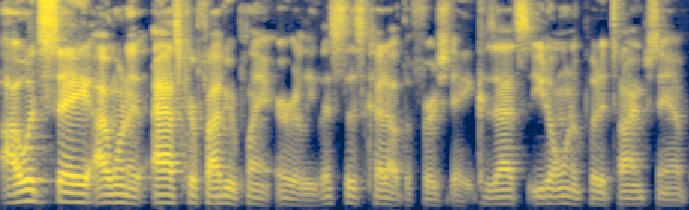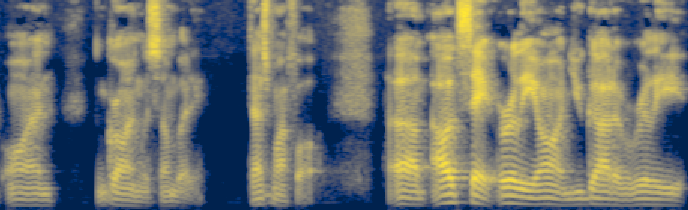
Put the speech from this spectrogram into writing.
I would say I want to ask her five year plan early. Let's just cut out the first date because that's you don't want to put a timestamp on growing with somebody. That's my fault. Um, I would say early on you got to really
